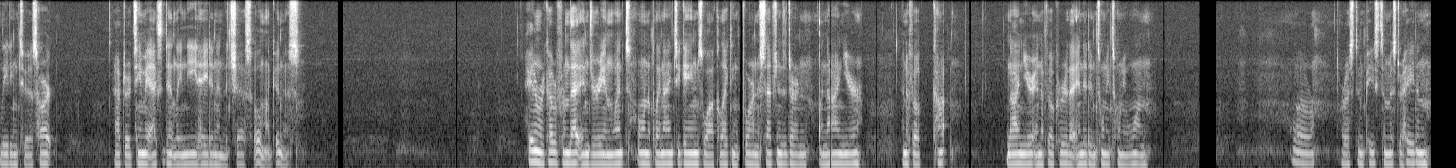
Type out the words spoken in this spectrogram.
leading to his heart after a teammate accidentally kneed Hayden in the chest. Oh my goodness. Hayden recovered from that injury and went on to play 92 games while collecting four interceptions during a nine-year NFL nine-year NFL career that ended in 2021. Well, rest in peace to Mr. Hayden.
